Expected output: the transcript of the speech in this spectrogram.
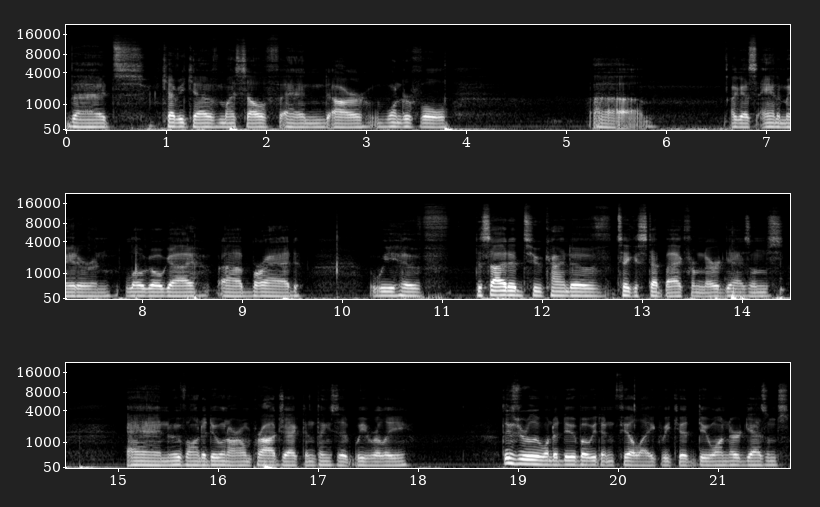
that Kevy Kev, myself, and our wonderful, uh, I guess, animator and logo guy, uh, Brad, we have decided to kind of take a step back from nerdgasms and move on to doing our own project and things that we really things we really want to do but we didn't feel like we could do on nerdgasms.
